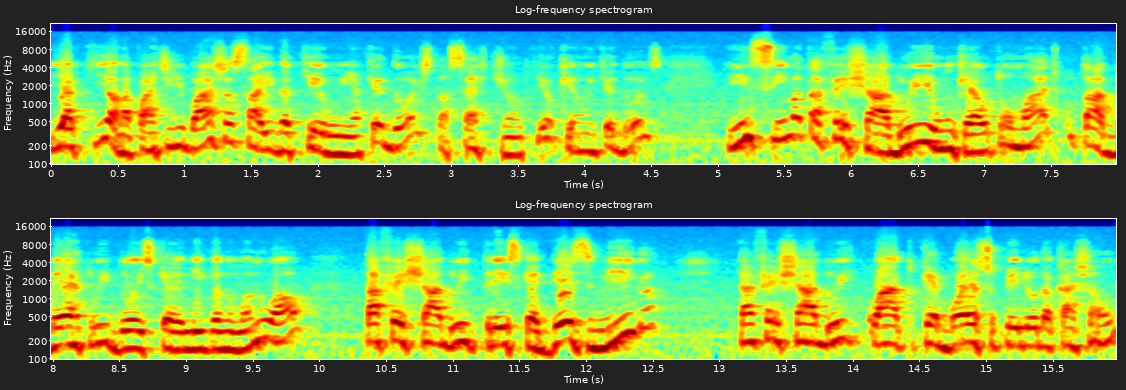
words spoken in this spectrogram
E aqui, ó, na parte de baixo, a saída Q1 e a Q2, está certinho aqui, o Q1 e Q2. E em cima está fechado o I1, que é automático, está aberto o I2, que é liga no manual, está fechado o I3, que é desliga, está fechado o I4, que é boia superior da caixa 1,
